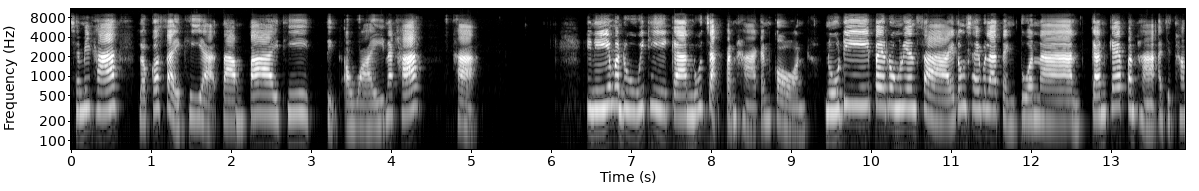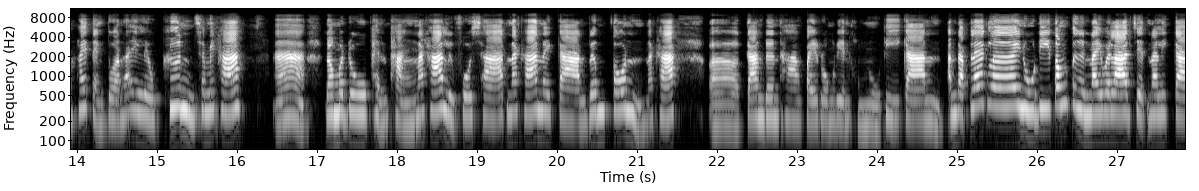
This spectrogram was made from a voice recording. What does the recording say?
ใช่ไหมคะ แล้วก็ใส่ขยะตามป้ายที่ติดเอาไว้นะคะค่ะ ทีนี้มาดูวิธีการรู้จักปัญหากันก่อน หนูดีไปโรงเรียนสายต้องใช้เวลาแต่งตัวนาน การแก้ปัญหาอาจจะทำให้แต่งตัวได้เร็วขึ้นใช่ไหมคะอ่าเรามาดูแผนผังนะคะหรือโฟชาร์ตนะคะในการเริ่มต้นนะคะการเดินทางไปโรงเรียนของหนูดีกัน อันดับแรกเลย หนูดีต้องตื่นในเวลา7นาฬิกา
